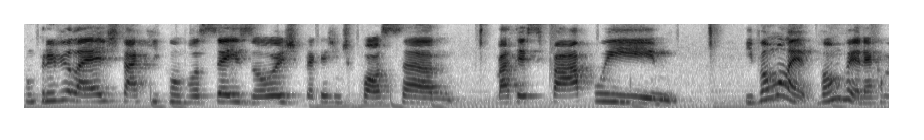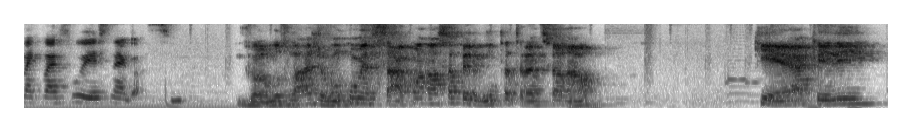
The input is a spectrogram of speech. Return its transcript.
Um privilégio estar aqui com vocês hoje para que a gente possa bater esse papo e, e vamos ler, vamos ver, né, como é que vai fluir esse negócio. Vamos lá, já vamos começar com a nossa pergunta tradicional, que é aquele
